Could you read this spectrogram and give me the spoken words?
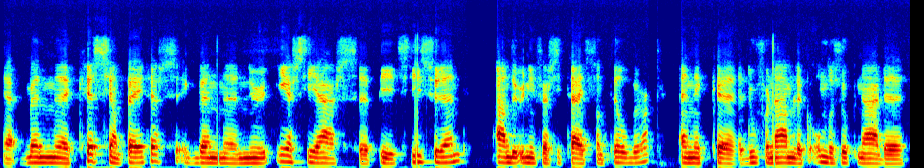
Ja, ik ben uh, Christian Peters. Ik ben nu eerstejaars PhD-student aan de Universiteit van Tilburg. En ik doe voornamelijk onderzoek naar de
